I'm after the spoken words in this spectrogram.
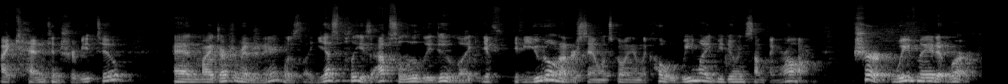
I can contribute to? And my director of engineering was like, yes, please, absolutely do. Like, if if you don't understand what's going in the code, we might be doing something wrong. Sure, we've made it work,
